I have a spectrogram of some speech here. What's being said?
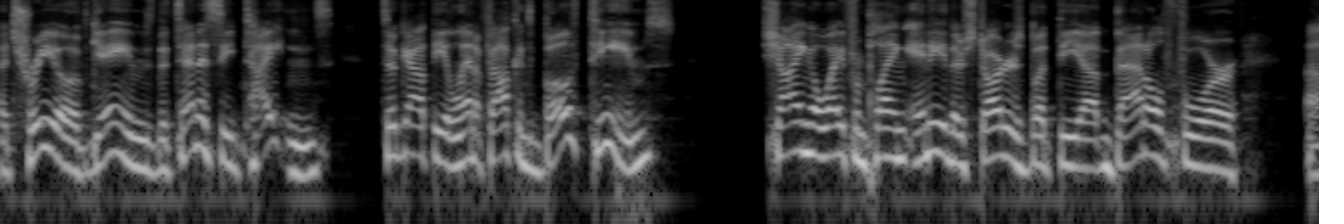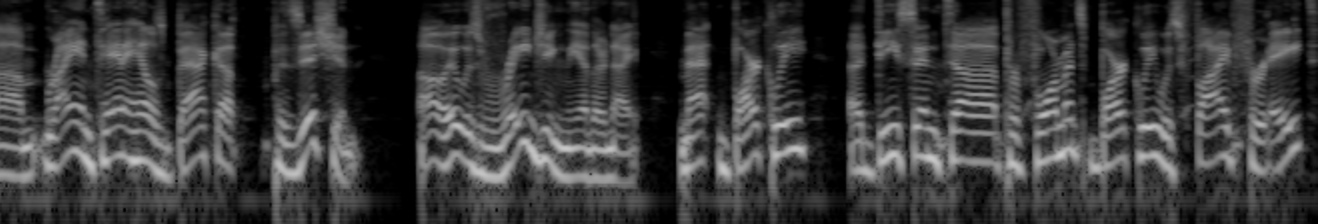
A trio of games. The Tennessee Titans took out the Atlanta Falcons. Both teams shying away from playing any of their starters, but the uh, battle for um, Ryan Tannehill's backup position. Oh, it was raging the other night. Matt Barkley, a decent uh, performance. Barkley was five for eight.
